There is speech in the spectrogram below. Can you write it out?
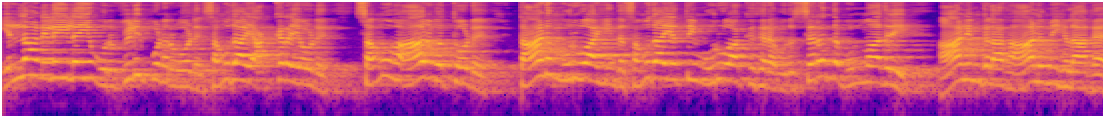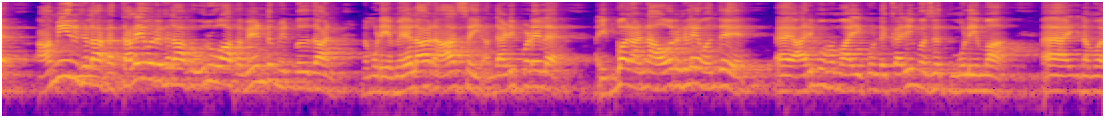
எல்லா நிலையிலேயும் ஒரு விழிப்புணர்வோடு சமுதாய அக்கறையோடு சமூக ஆர்வத்தோடு தானும் உருவாகி இந்த சமுதாயத்தையும் உருவாக்குகிற ஒரு சிறந்த முன்மாதிரி ஆலிம்களாக ஆளுமைகளாக அமீர்களாக தலைவர்களாக உருவாக வேண்டும் என்பதுதான் நம்முடைய மேலான ஆசை. அந்த அடிப்படையில் இக்பால் அண்ணா அவர்களே வந்து அறிமுகமாகி கொண்டு கரீம் மசத் மூலியமாக நம்ம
